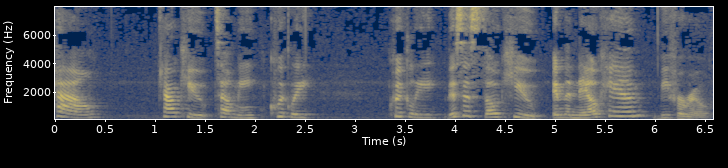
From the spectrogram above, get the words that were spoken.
How? How cute? Tell me quickly. Quickly. This is so cute. In the nail cam, be for real.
